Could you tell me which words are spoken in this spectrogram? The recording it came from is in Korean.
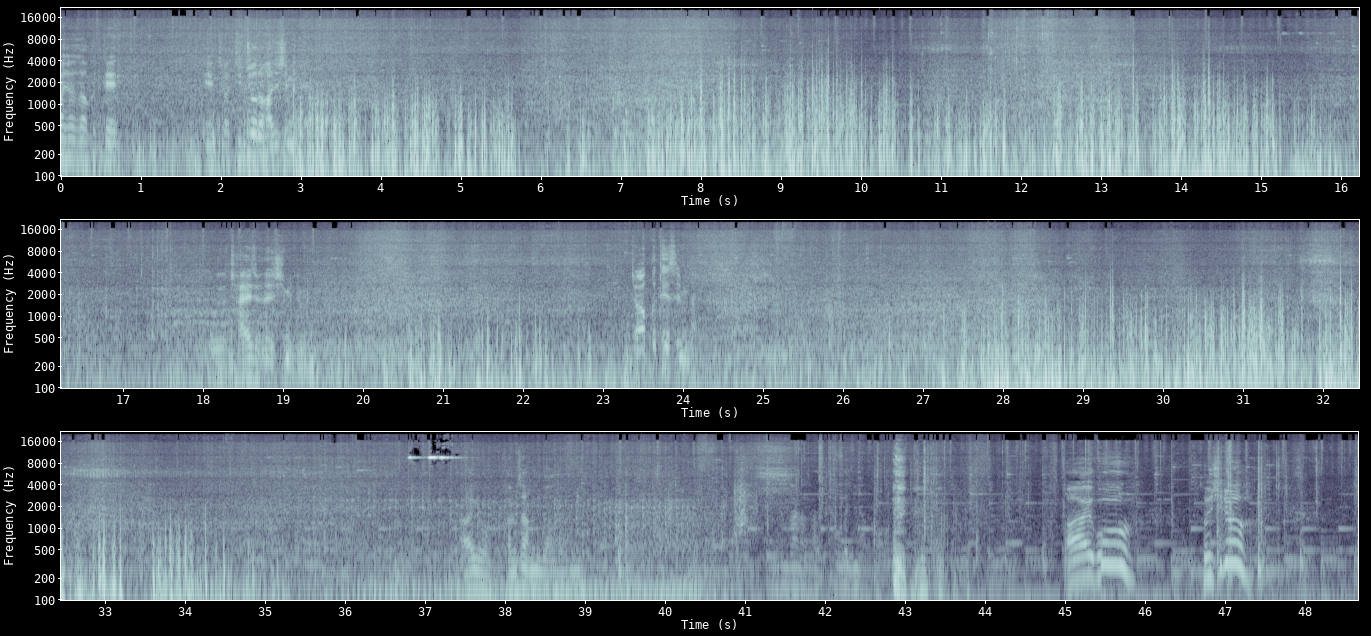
나가셔서 그때 예, 저 뒤쪽으로 가주시면 돼요. 여기서 좌회전 해주시면 됩니다. 저 끝에 있습니다. 아이고 사장님. 이런 거 하나 다니냐고. 아이고 손 시려.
